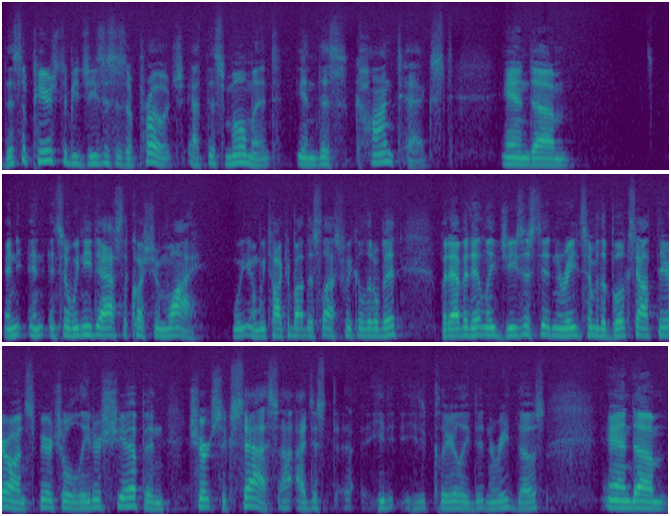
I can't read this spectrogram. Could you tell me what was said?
this appears to be Jesus' approach at this moment in this context. And, um, and, and, and so we need to ask the question why? We, and we talked about this last week a little bit, but evidently Jesus didn't read some of the books out there on spiritual leadership and church success. I, I just, he, he clearly didn't read those. And um,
